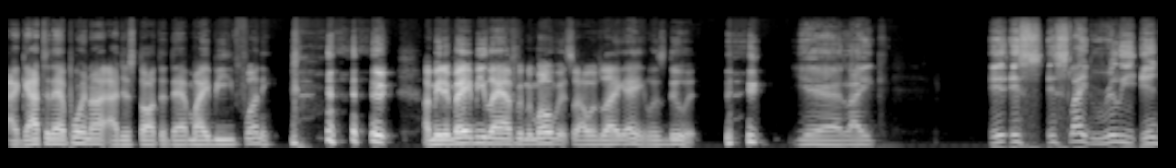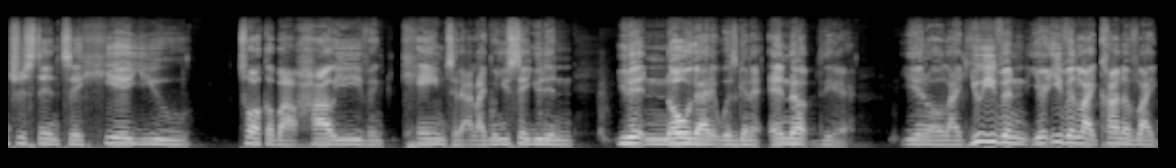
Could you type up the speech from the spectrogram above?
I got to that point. I, I just thought that that might be funny. I mean, it made me laugh in the moment, so I was like, "Hey, let's do it." Yeah, like it, it's it's like really interesting to hear you talk about how you even came to that. Like when you say you didn't you didn't know that it was gonna end up there. You know, like you even you're even like kind of like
